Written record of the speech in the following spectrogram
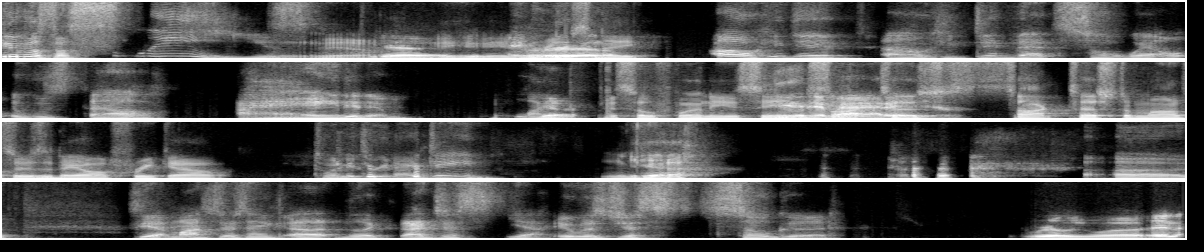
he was a sleaze Yeah, Yeah, He, he's a for real real. snake. oh he did oh he did that so well it was oh i hated him like Yeah. It's so funny seeing Get the him sock outta touch, sock touch the monsters and they all freak out. 2319 Yeah, uh so yeah monsters inc uh like that just yeah it was just so good really was. And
